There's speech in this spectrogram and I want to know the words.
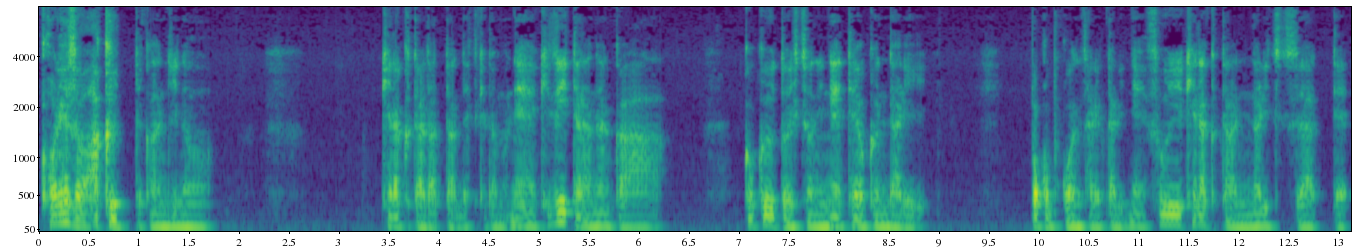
これぞ悪って感じのキャラクターだったんですけどもね、気づいたらなんか、悟空と一緒にね、手を組んだり、ボコボコにされたりね、そういうキャラクターになりつつあって、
